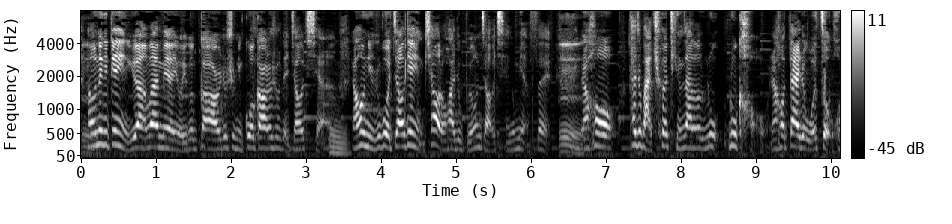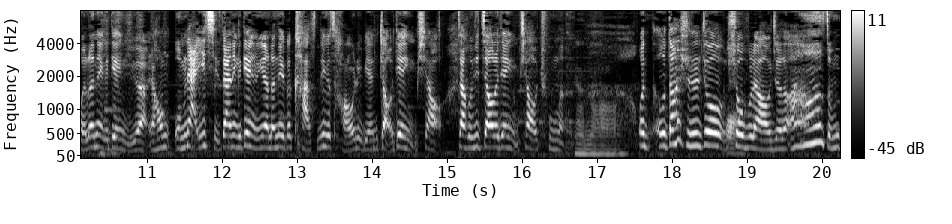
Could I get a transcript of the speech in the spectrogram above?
然后那个电影院外面有一个杆儿，就是你过杆儿的时候得交钱，然后你如果交电影票的话就不用交钱，就免费。嗯然后他就把车停在了路路口，然后带着我走回了那个电影院，然后我们俩一起在那个电影院的那个卡那个槽里边找电影票，再回去交了电影票出门。天哪！我我当时就受不了，我觉得啊，怎么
